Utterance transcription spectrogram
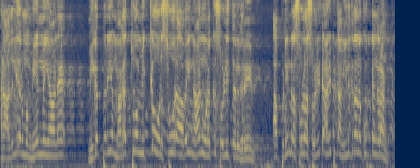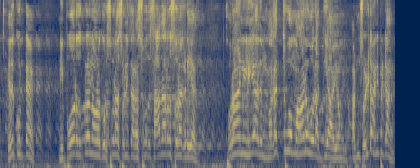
ஆனா அதுலயே ரொம்ப மேன்மையான மிகப்பெரிய மகத்துவம் மிக்க ஒரு சூறாவை நான் உனக்கு சொல்லித் தருகிறேன் அப்படின்னு ரசூலா சொல்லிட்டு அனுப்பிட்டாங்க. இதுக்கு தான் நான் கூப்பிட்டேங்கிறாங்க. எது கூப்பிட்டேன்? நீ போறதுக்குள்ள நான் உனக்கு ஒரு சூறா சொல்லித்தரேன். சூ சாதாரண சூறா கிடையாது. குரானிலேயே அது மகத்துவமான ஒரு அத்தியாயம் அப்படின்னு சொல்லிட்டு அனுப்பிட்டாங்க.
